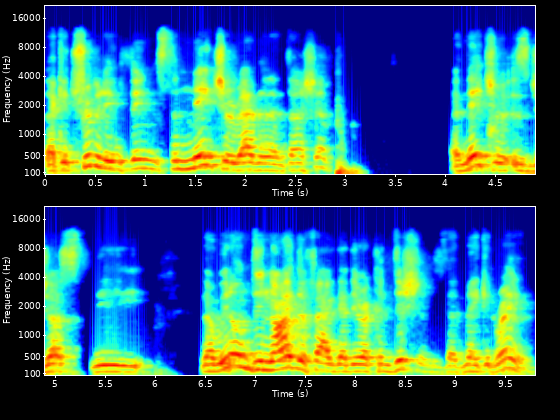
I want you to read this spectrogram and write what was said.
like attributing things to nature rather than to Hashem. And nature is just the. Now we don't deny the fact that there are conditions that make it rain,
